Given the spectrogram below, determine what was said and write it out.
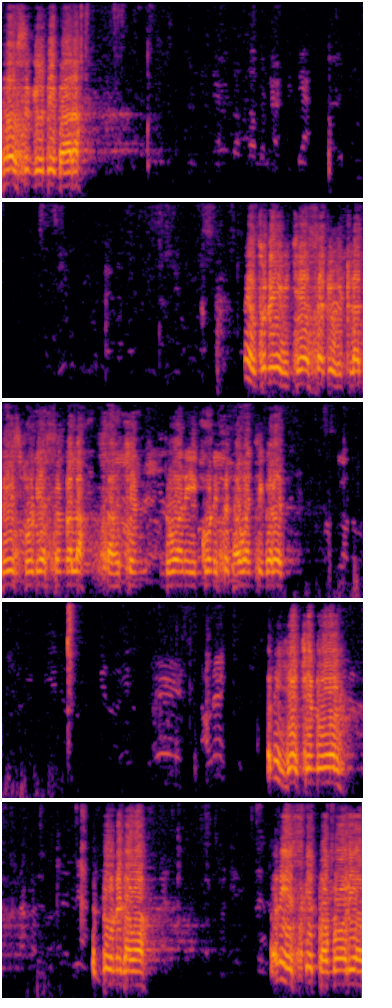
धाव सुगी होती बारा. अजूनही विजयासाठी विठला देवी स्पोर्ट या संघाला सहा चेंडू आणि एकोणीस धावांची गरज. आणि या चेंडूवर दोन धावा. आणि एस के तांबवाडी हा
